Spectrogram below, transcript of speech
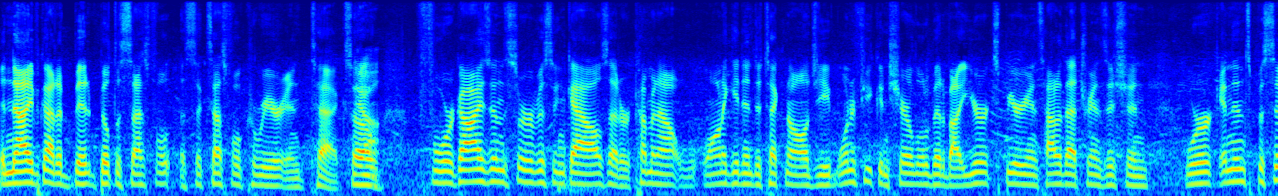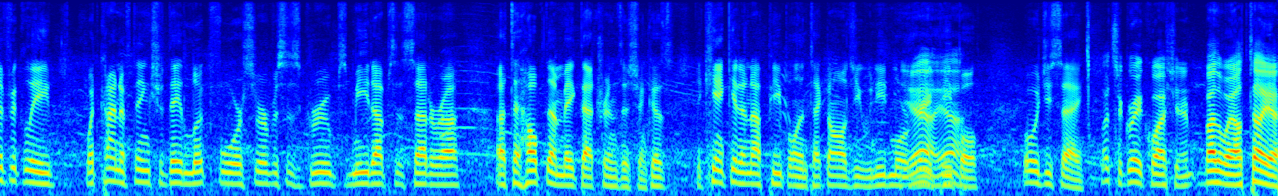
and now you've got a bit, built a successful, a successful career in tech. So Yeah. for guys in the service and gals that are coming out, want to get into technology, wonder if you can share a little bit about your experience, how did that transition work, and then specifically, what kind of things should they look for, services, groups, meetups, et cetera, uh, to help them make that transition? Because you can't get enough people in technology, we need more Yeah, great yeah. people. What would you say? That's a great question. And by the way, I'll tell you,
